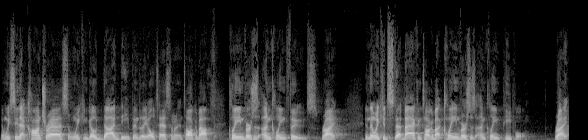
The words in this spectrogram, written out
And we see that contrast, and we can go dive deep into the Old Testament and talk about clean versus unclean foods, right? And then we could step back and talk about clean versus unclean people, right?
